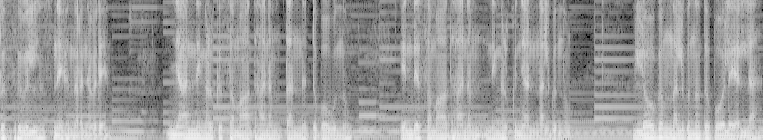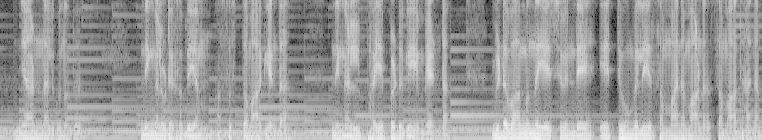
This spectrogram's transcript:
ക്രിസ്തുവിൽ സ്നേഹം നിറഞ്ഞവരെ ഞാൻ നിങ്ങൾക്ക് സമാധാനം തന്നിട്ട് പോകുന്നു. എന്റെ സമാധാനം നിങ്ങൾക്ക് ഞാൻ നൽകുന്നു. ലോകം നൽകുന്നത് പോലെയല്ല ഞാൻ നൽകുന്നത്. നിങ്ങളുടെ ഹൃദയം അസ്വസ്ഥമാകേണ്ട നിങ്ങൾ ഭയപ്പെടുകയും വേണ്ട. വിടവാങ്ങുന്ന യേശുവിന്റെ ഏറ്റവും വലിയ സമ്മാനമാണ് സമാധാനം.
